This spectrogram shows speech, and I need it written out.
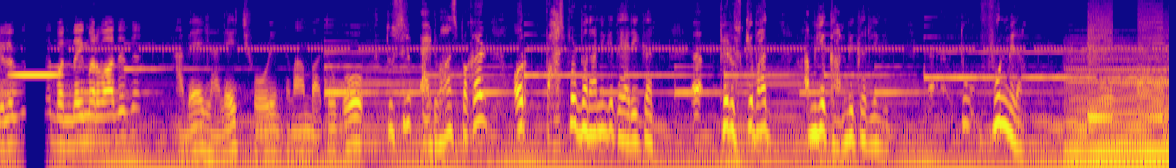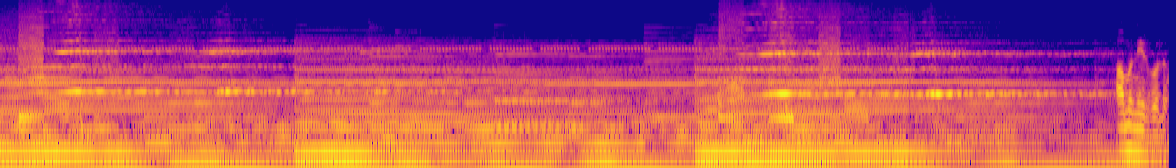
ये लोग तो बंदा ही मरवा देते हैं। अबे, लाले, छोड़ इन तमाम बातों को। तू सिर्फ़ एडवांस पकड़ और पासपोर्ट बनाने की तैयारी कर। फिर उसके बाद हम ये काम भी कर लेंगे। तू फ़ोन मिला। मुनीर बोलो।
